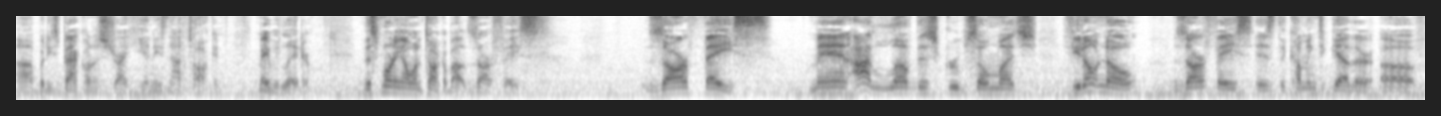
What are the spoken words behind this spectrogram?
uh, but he's back on a strike again. He's not talking. Maybe later. This morning I want to talk about Czarface. Czarface. Man, I love this group so much. If you don't know, Czarface is the coming together of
